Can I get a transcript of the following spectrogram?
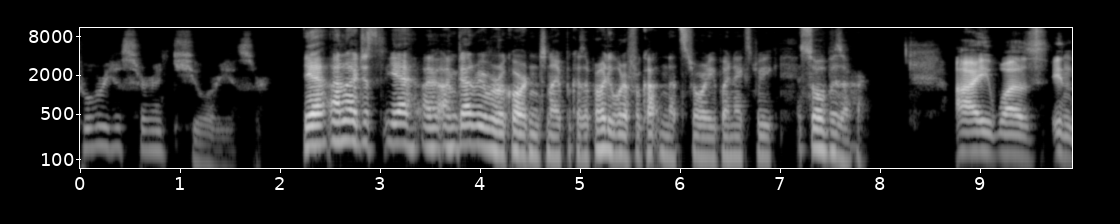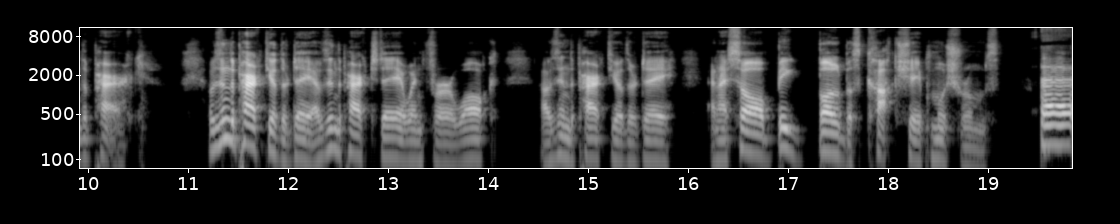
Curiouser and curiouser. Yeah, and I just yeah, I, I'm glad we were recording tonight because I probably would have forgotten that story by next week. So bizarre. I was in the park. I was in the park the other day. I was in the park today. I went for a walk. I was in the park the other day and I saw big bulbous cock shaped mushrooms. Uh,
